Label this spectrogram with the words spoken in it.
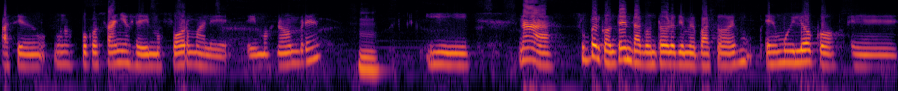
hace unos pocos años le dimos forma, le, dimos nombre. Mm. Y nada, súper contenta con todo lo que me pasó, es, es muy loco, eh,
